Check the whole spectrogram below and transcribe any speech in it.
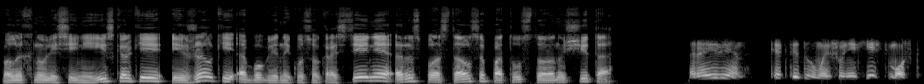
Полыхнули синие искорки, и жалкий обугленный кусок растения распластался по ту сторону щита. «Рейвен, как ты думаешь, у них есть мозг?»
